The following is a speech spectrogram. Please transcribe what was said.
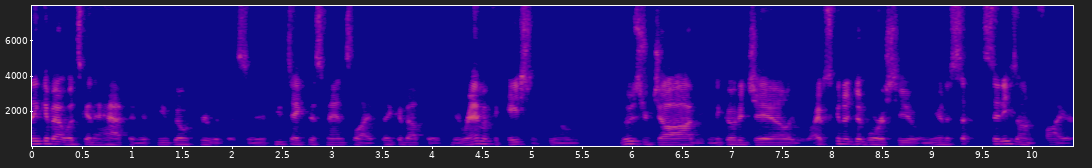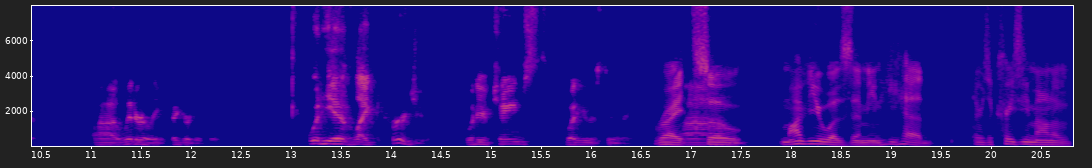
think about what's going to happen if you go through with this, and if you take this man's life, think about the, the ramifications. You know, lose your job, you're going to go to jail, your wife's going to divorce you, and you're going to set cities on fire, uh, literally, figuratively. Would he have like heard you? Would he have changed what he was doing? Right. so Um, my view was, I mean, he had there's a crazy amount of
